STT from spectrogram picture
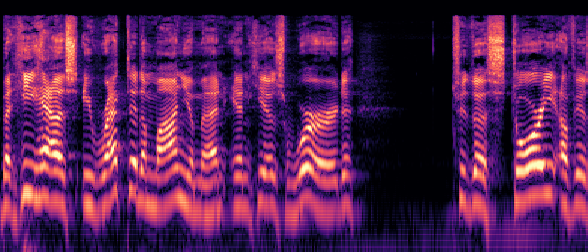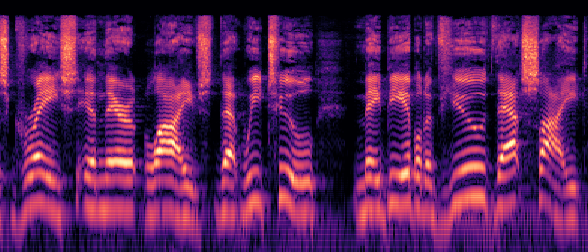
But he has erected a monument in his word to the story of his grace in their lives that we too may be able to view that site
